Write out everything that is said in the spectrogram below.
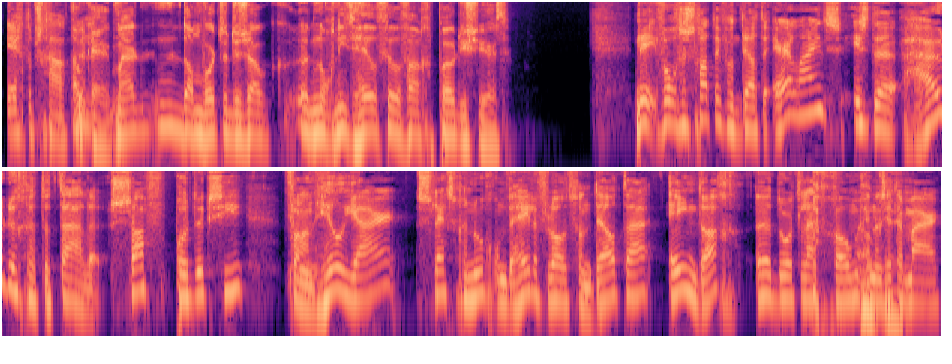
echt op schaal kunnen. Oké, maar dan wordt er dus ook nog niet heel veel van geproduceerd. Nee, volgens de schatting van Delta Airlines is de huidige totale SAF-productie van een heel jaar slechts genoeg om de hele vloot van Delta één dag uh, door te laten komen. Okay. En dan zit er maar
